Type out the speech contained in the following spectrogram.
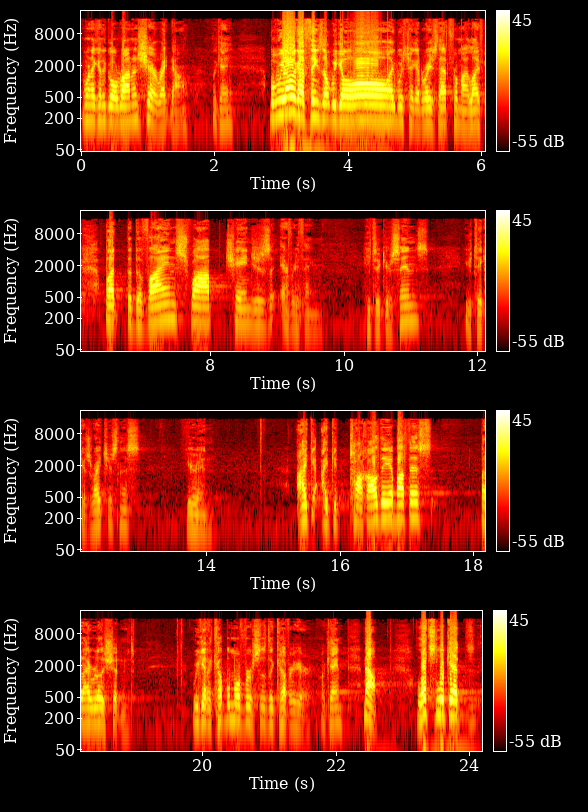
We're not going to go around and share right now, okay? But we all got things that we go, oh, I wish I could erase that from my life. But the divine swap changes everything. He took your sins, you take his righteousness, you're in. I, I could talk all day about this, but I really shouldn't. We got a couple more verses to cover here, okay? Now, Let's look at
